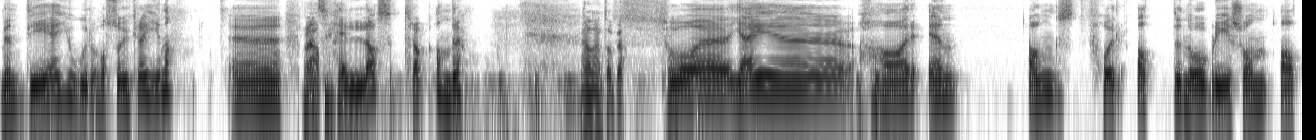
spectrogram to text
men det gjorde også Ukraina. Eh, mens Hellas trakk andre. Ja, nettopp, ja. Så eh, jeg har en angst for at det nå blir sånn at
